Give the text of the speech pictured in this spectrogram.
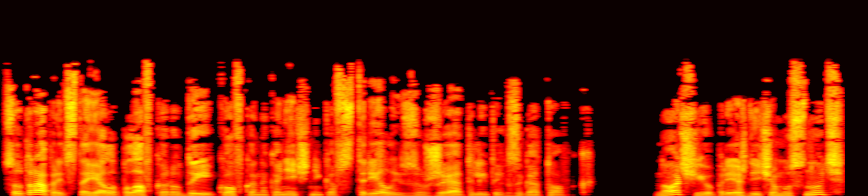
С утра предстояла плавка руды и ковка наконечников стрел из уже отлитых заготовок. Ночью, прежде чем уснуть,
